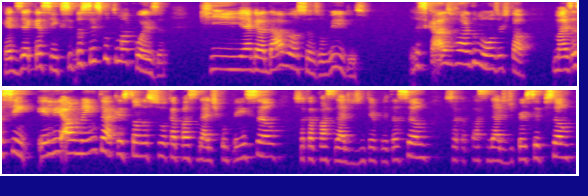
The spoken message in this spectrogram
Quer dizer que assim, que se você escuta uma coisa que é agradável aos seus ouvidos, nesse caso falar do Mozart e tal, mas assim, ele aumenta a questão da sua capacidade de compreensão, sua capacidade de interpretação, sua capacidade de percepção.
